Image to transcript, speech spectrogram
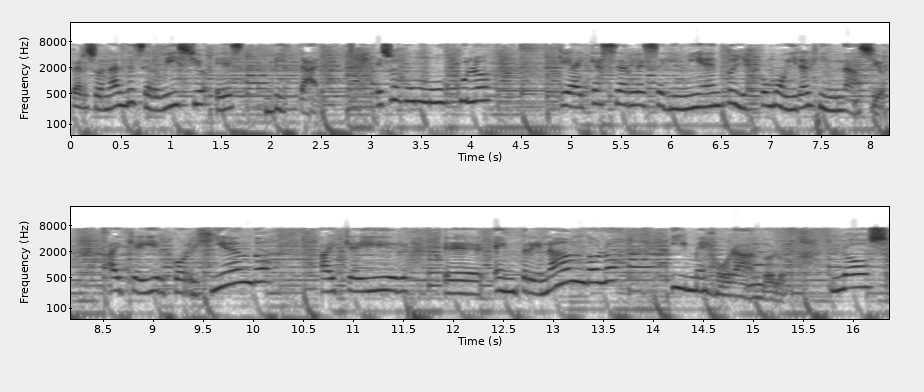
personal de servicio es vital. Eso es un músculo que hay que hacerle seguimiento y es como ir al gimnasio. Hay que ir corrigiendo, hay que ir eh, entrenándolo y mejorándolo. Los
